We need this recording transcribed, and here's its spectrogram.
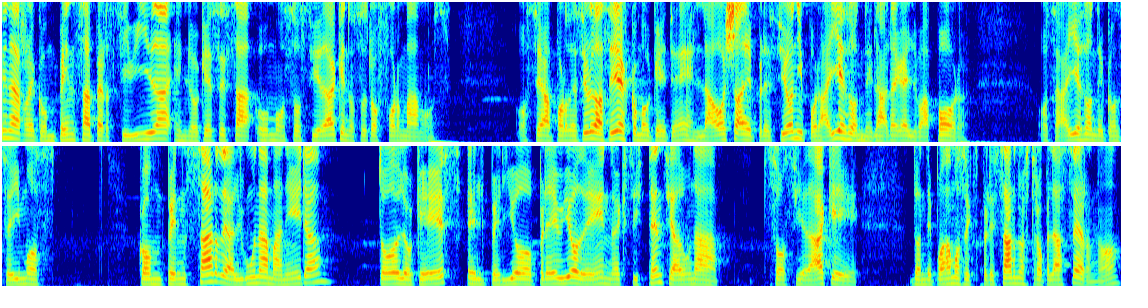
una recompensa percibida en lo que es esa homosociedad que nosotros formamos. O sea, por decirlo así, es como que tenés la olla de presión y por ahí es donde larga el vapor. O sea, ahí es donde conseguimos compensar de alguna manera todo lo que es el periodo previo de no existencia de una sociedad que donde podamos expresar nuestro placer, ¿no?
